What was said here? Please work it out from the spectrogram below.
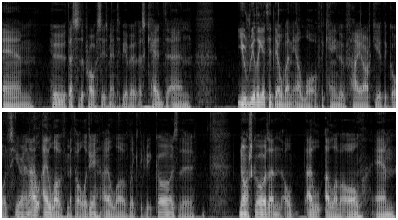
um, who this is the prophecy is meant to be about this kid, and you really get to delve into a lot of the kind of hierarchy of the gods here, and I I love mythology. I love like the Greek gods, the Norse gods, and all, I I love it all. Um,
